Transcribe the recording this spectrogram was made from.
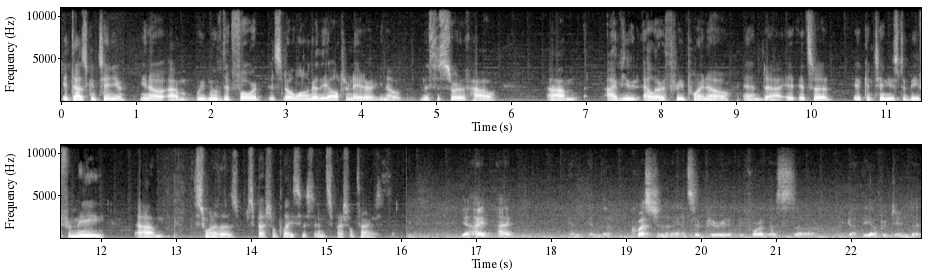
it does continue. You know, um, we've moved it forward. It's no longer the alternator. You know, this is sort of how um, I viewed Eller 3.0, and uh, it, it's a, it continues to be for me um, one of those special places and special times. Yeah, I, I in, in the question and answer period before this, uh, I got the opportunity to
